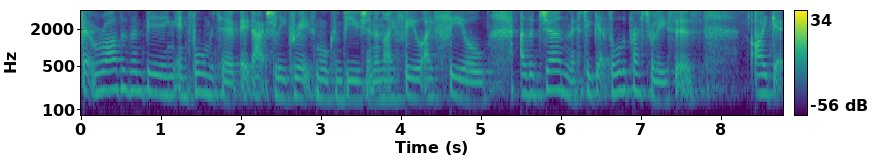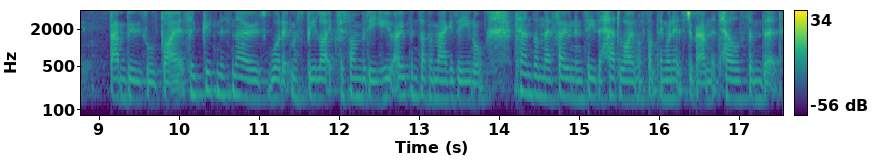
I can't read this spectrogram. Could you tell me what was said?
that rather than being informative, it actually creates more confusion. And I feel I feel as a journalist who gets all the press releases, I get bamboozled by it. So goodness knows what it must be like for somebody who opens up a magazine or turns on their phone and sees a headline or something on Instagram that tells them that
